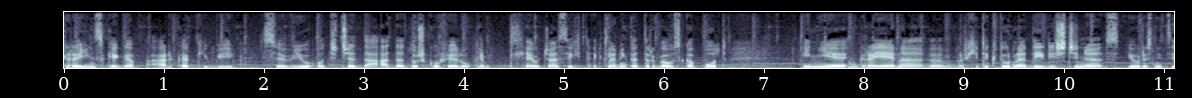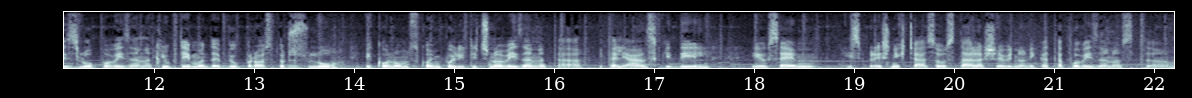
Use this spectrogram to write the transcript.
krajinskega parka, ki bi se vil od Čedada do Škofje Loke. Tle je včasih tekla neka trgovska pot in je grajena arhitekturna dediščina, je v resnici zelo povezana. Kljub temu, da je bil prostor zelo ekonomsko in politično vezan na ta italijanski del, je vseeno iz prejšnjih časov ostala še vedno neka ta povezanost um,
